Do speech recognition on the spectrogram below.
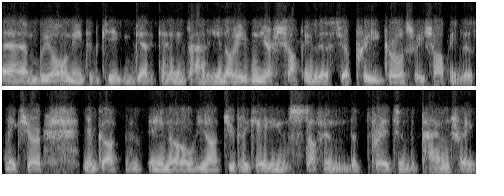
Um, we all need to keep get, getting value. You know, even your shopping list, your pre-grocery shopping list. Make sure you've got, you know, you're not duplicating stuff in the fridge and the pantry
